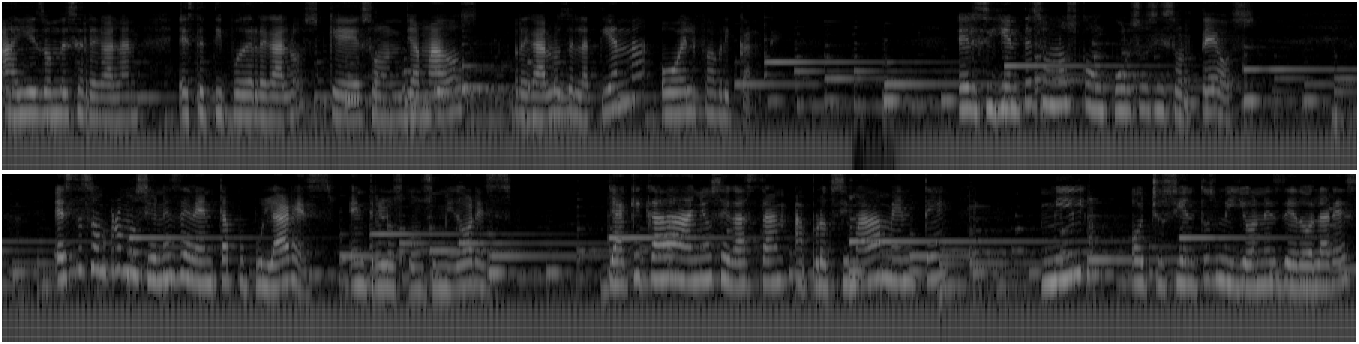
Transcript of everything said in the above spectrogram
Ahí es donde se regalan este tipo de regalos que son llamados regalos de la tienda o el fabricante. El siguiente son los concursos y sorteos. Estas son promociones de venta populares entre los consumidores, ya que cada año se gastan aproximadamente 1.800 millones de dólares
